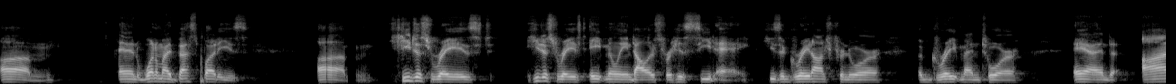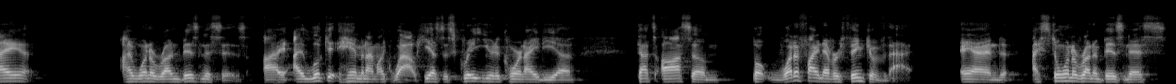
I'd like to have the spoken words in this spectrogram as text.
Um, and one of my best buddies, um, he just raised he just raised eight million dollars for his seed A. He's a great entrepreneur, a great mentor, and I I want to run businesses. I I look at him and I'm like, wow, he has this great unicorn idea. That's awesome. But what if I never think of that? And I still want to run a business,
